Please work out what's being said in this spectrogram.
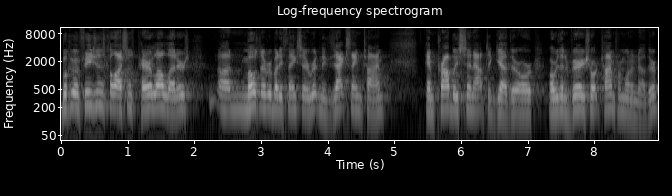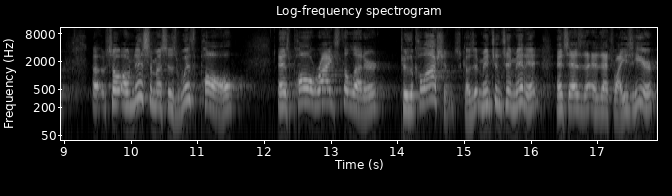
Book of Ephesians, Colossians, parallel letters. Uh, most everybody thinks they're written at the exact same time and probably sent out together or, or within a very short time from one another. Uh, so Onesimus is with Paul as Paul writes the letter to the Colossians because it mentions him in it and says that that's why he's here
